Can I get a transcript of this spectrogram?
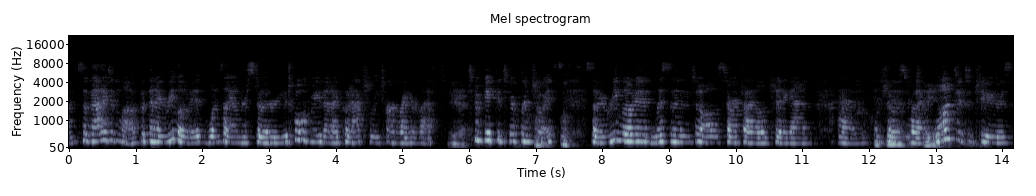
Um, so that I didn't love, but then I reloaded once I understood, or you told me that I could actually turn right or left Yeah. to make a different choice. So I reloaded, listened to all the Star Child shit again, um, and chose what I wanted to choose,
